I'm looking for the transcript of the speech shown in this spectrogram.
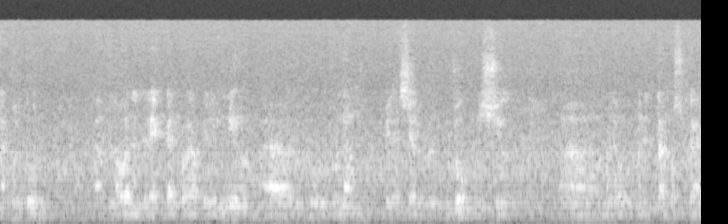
nak tonton uh, perlawanan kelayakan para Piala Dunia uh, 2026 Piala Asia 2007 Malaysia uh, menentang pasukan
